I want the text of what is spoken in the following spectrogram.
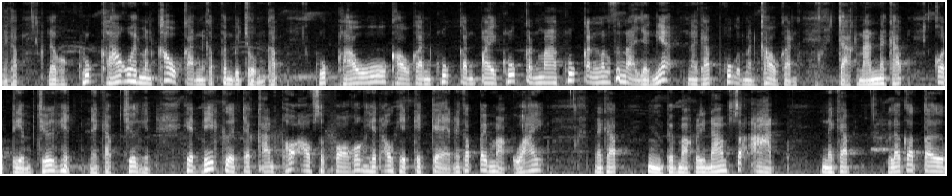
นะครับแล้วก็คลุกเคล้าให้มันเข้ากันนะครับท่านผู้ชมครับคลุกเคล้าเข้ากันคลุกกันไปคลุกกันมาคลุกกันลักษณะอย่างเงี้ยนะครับคลุกให้มันเข้ากัน จากนั้นนะครับก็เตรียมเชื้อเห็ดนะครับเชื้อเห็ดเห็ดนี้เกิดจากการเพาะเอาสปอร์ของเห็ดเอาเห็ดแก่ๆนะครับไปหมักไว้นะครับไปหมักในน้ำสะอาด นะครับ แล้วก็เติม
